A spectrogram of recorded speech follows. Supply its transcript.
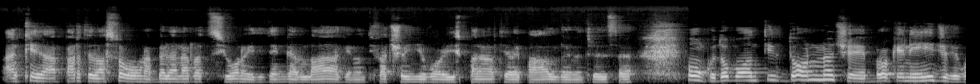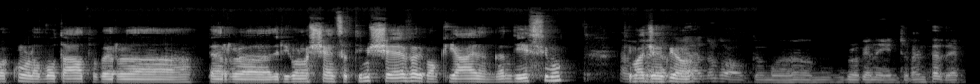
anche a parte della storia una bella narrazione che ti tenga là, che non ti faccia venire voglia di spararti alle palle mentre stai... Comunque, dopo Until Dawn c'è Broken Age, che qualcuno l'ha votato per, uh, per uh, di riconoscenza a Tim Schafer, Monkey Island, grandissimo. Ti immagini qui, no? Broken Age, pensate.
